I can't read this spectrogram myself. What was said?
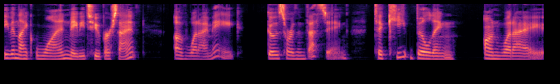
even like one, maybe 2% of what I make goes towards investing to keep building on what I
